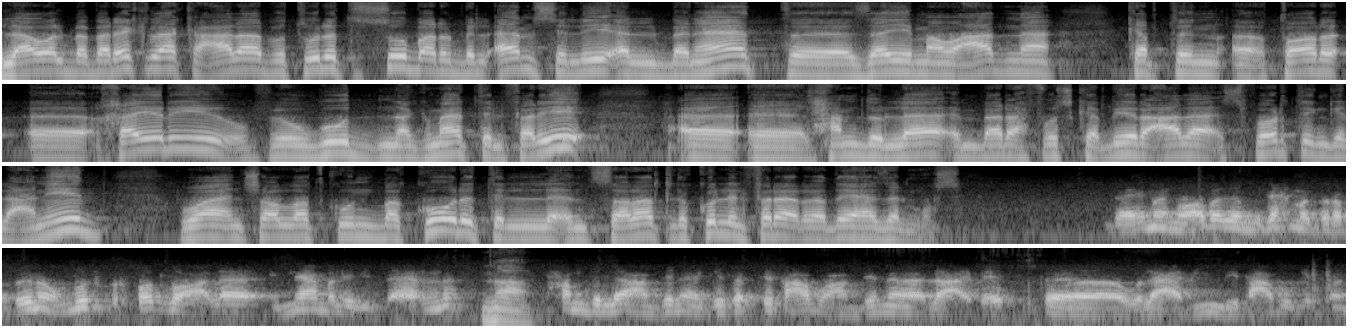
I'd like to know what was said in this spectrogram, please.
الأول ببارك لك على بطولة السوبر بالأمس للبنات زي ما وعدنا كابتن طارق خيري في وجود نجمات الفريق. الحمد لله امبارح فوز كبير على سبورتنج العنيد وإن شاء الله تكون بكورة الانتصارات لكل الفرق الرياضية هذا الموسم. دائما وابدا بنحمد ربنا ونشكر فضله على النعمة اللي بيديها لنا. نعم. الحمد لله عندنا أجهزة بتتعب وعندنا لاعبات ولاعبين بيتعبوا جدا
